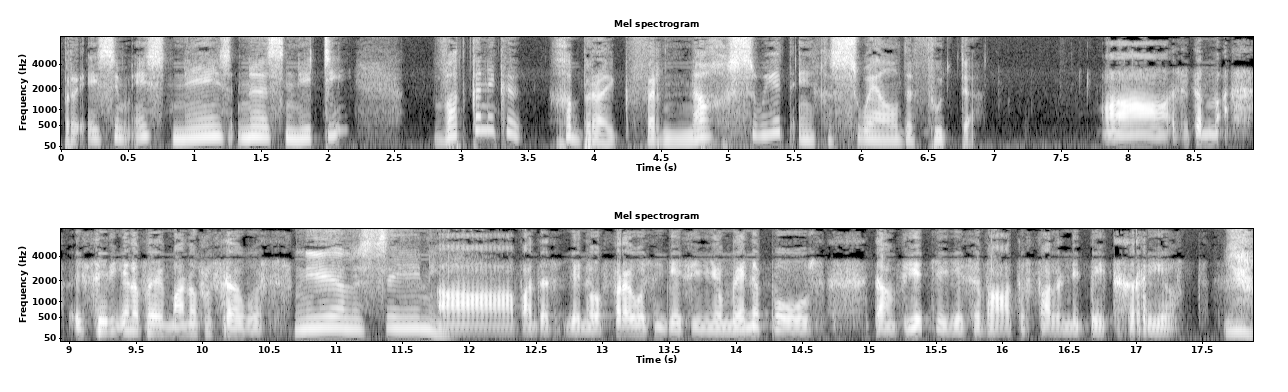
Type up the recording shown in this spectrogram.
per SMS, nee, nis netie. Wat kan ek gebruik vir nagsweet en geswelde voete? Ah, is dit 'n sê die een of hy 'n man of 'n vrou is? Nee, hulle sê nie. Ah, want as jy nou 'n vrou is en jy's in jou menopause, dan weet jy jy's 'n waterval in die bed gereeld. Ja.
